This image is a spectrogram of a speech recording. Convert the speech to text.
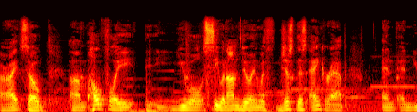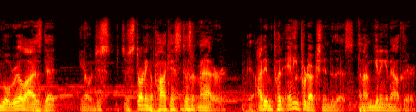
All right. So um, hopefully you will see what I'm doing with just this Anchor app and, and you will realize that, you know, just, just starting a podcast, it doesn't matter. I didn't put any production into this and I'm getting it out there.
